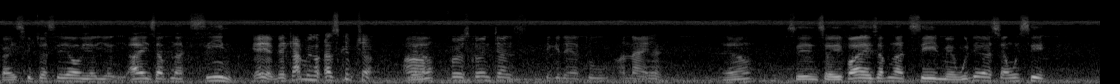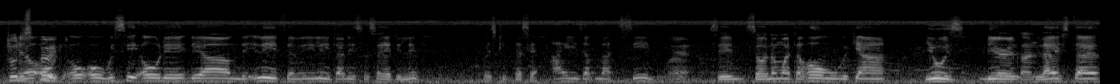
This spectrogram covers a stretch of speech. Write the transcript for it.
Because scripture say, oh, your, your eyes have not seen. Yeah, yeah, they can bring up that scripture. Yeah. Uh, First Corinthians, think there 2 and 9. You know? See, so if eyes have not seen, man, we there and we see. Through the know, Spirit. How, how, how we see how the, the um the elite and the elite of this society live. But scripture say eyes have not seen. Yeah. See, so no matter how we can use their Can. lifestyle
